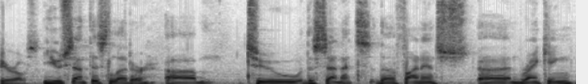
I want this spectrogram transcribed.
bureaus. You sent this letter. Um, to the Senate, the Finance uh, and Ranking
